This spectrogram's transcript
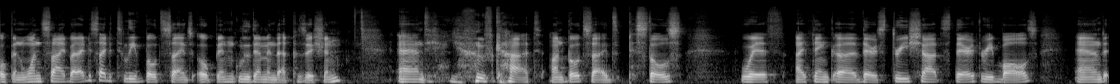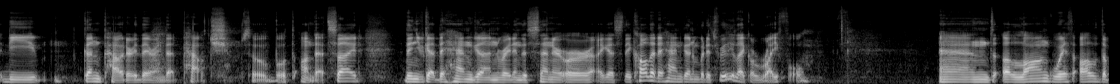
open one side, but I decided to leave both sides open, glue them in that position. And you've got, on both sides, pistols with, I think uh, there's three shots there, three balls, and the gunpowder there in that pouch. So both on that side. Then you've got the handgun right in the center, or I guess they call it a handgun, but it's really like a rifle. And along with all of the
